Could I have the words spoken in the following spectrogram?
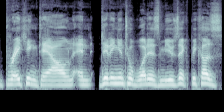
breaking down and getting into what is music because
